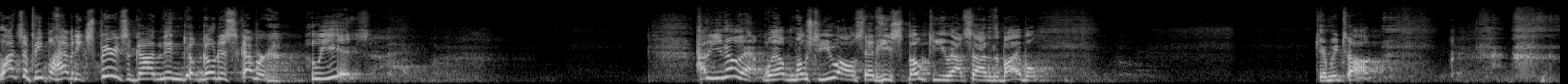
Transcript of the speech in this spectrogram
lots of people have an experience of God and then go discover who He is. How do you know that? Well, most of you all said He spoke to you outside of the Bible. Can we talk?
